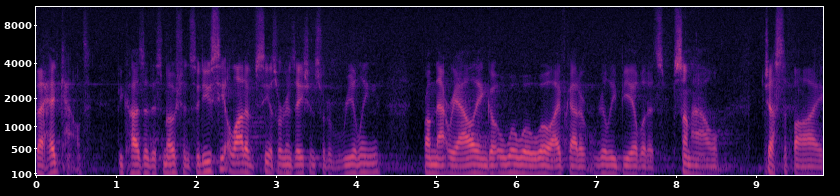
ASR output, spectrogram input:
the headcount because of this motion. So do you see a lot of CS organizations sort of reeling from that reality and go, whoa, whoa, whoa, I've got to really be able to somehow justify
